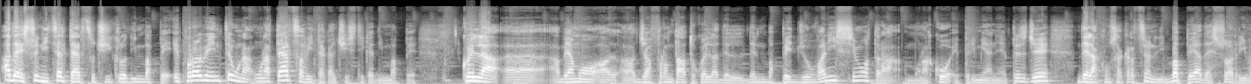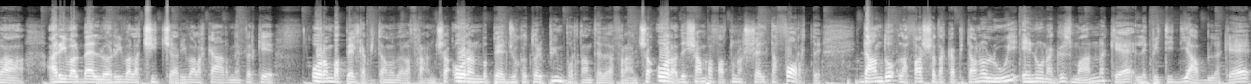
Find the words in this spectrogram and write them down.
adesso inizia il terzo ciclo di Mbappé e probabilmente una, una terza vita calcistica di Mbappé. Quella eh, abbiamo già affrontato quella del, del Mbappé giovanile giovanissimo tra Monaco e primi anni del PSG, della consacrazione di Mbappé, adesso arriva, arriva il bello, arriva la ciccia, arriva la carne, perché ora Mbappé è il capitano della Francia, ora Mbappé è il giocatore più importante della Francia, ora Deschamps ha fatto una scelta forte, dando la fascia da capitano a lui e non a Griezmann, che è le Petit Diable, che è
